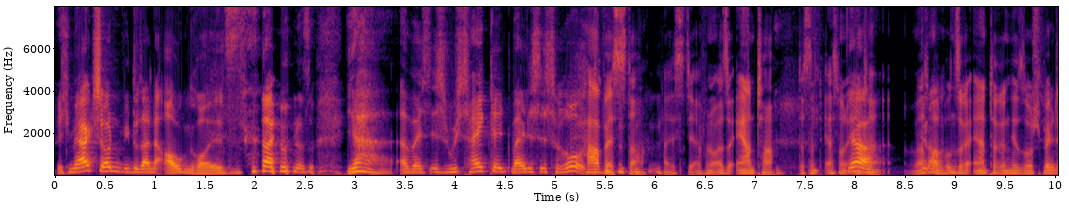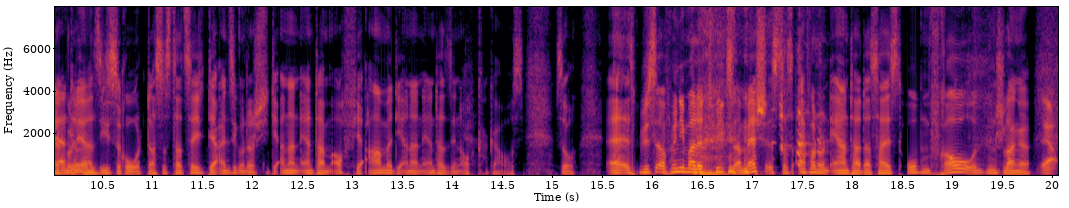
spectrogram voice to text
Ich merke schon, wie du deine Augen rollst. Einfach nur so, ja, aber es ist recycelt, weil es ist rot. Harvester heißt die einfach nur, also Ernter. Das sind erstmal Ja, Ernter. Was genau. macht unsere Ernterin hier so spektakulär? Sie ist rot. Das ist tatsächlich der einzige Unterschied. Die anderen Ernter haben auch vier Arme, die anderen Ernter sehen auch kacke aus. So. Äh, bis auf minimale Tweaks am Mesh ist das einfach nur ein Ernter. Das heißt, oben Frau, unten Schlange. Ja.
